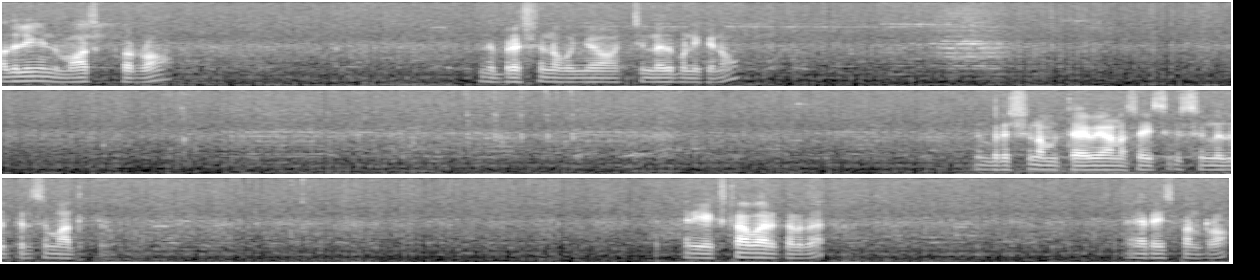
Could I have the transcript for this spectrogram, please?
அதுலேயும் இந்த மாஸ்க் போடுறோம். இந்த ப்ரஷ் இன்னும் கொஞ்சம் சின்னது பண்ணிக்கணும். இந்த ப்ரஷ் நம்ம தேவையான சைஸுக்கு சின்னது பெருசு மாற்றிக்கணும் சரி எக்ஸ்ட்ராவாக இருக்கிறத எரேஸ் பண்ணுறோம்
